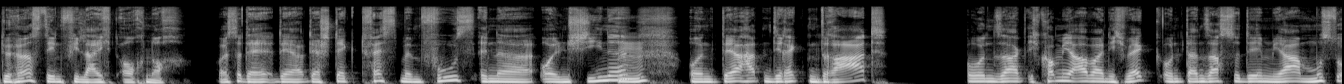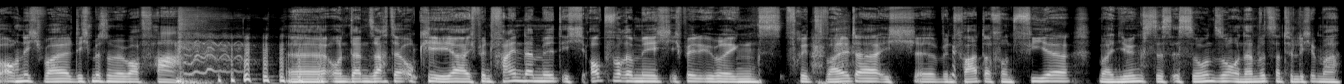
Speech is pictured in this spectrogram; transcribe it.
du hörst den vielleicht auch noch. Weißt du, der, der, der steckt fest mit dem Fuß in einer ollen Schiene mhm. und der hat einen direkten Draht und sagt, ich komme hier aber nicht weg. Und dann sagst du dem, ja, musst du auch nicht, weil dich müssen wir überfahren. äh, und dann sagt er, okay, ja, ich bin fein damit, ich opfere mich. Ich bin übrigens Fritz Walter, ich äh, bin Vater von vier, mein jüngstes ist so und so. Und dann wird es natürlich immer,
